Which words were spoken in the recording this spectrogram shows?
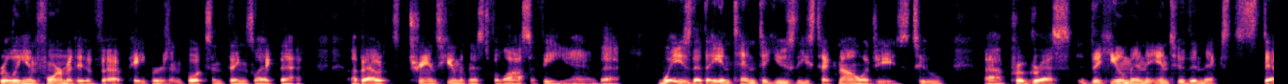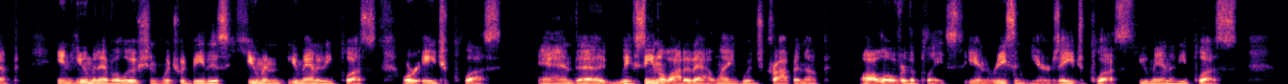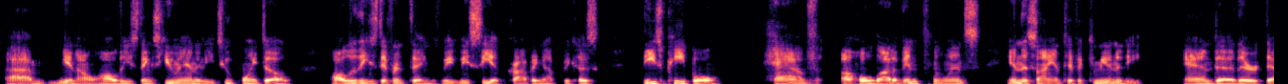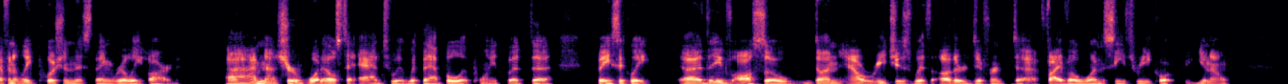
really informative uh, papers and books and things like that about transhumanist philosophy and uh, ways that they intend to use these technologies to uh, progress the human into the next step in human evolution, which would be this human humanity plus or H plus. And uh, we've seen a lot of that language cropping up all over the place in recent years H plus, humanity plus, um, you know, all these things, humanity 2.0, all of these different things. We, we see it cropping up because these people have a whole lot of influence in the scientific community. And uh, they're definitely pushing this thing really hard. Uh, I'm not sure what else to add to it with that bullet point, but uh, basically, uh, they've also done outreaches with other different 501c3, uh, you know,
